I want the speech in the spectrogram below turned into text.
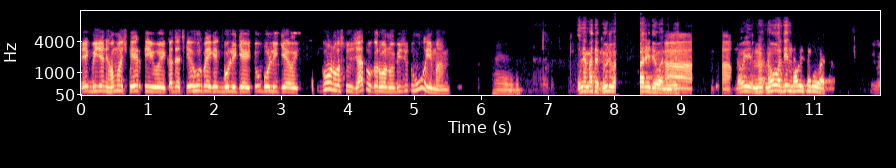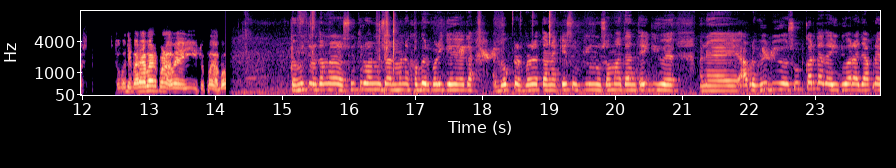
એકબીજાની સમજ ફેરતી હોય કદાચ કેહુરભાઈ કંઈક બોલી ગયા હોય તું બોલી ગયા હોય ગૌણ વસ્તુ જાતું કરવાનું બીજું તો હું હોય એમાં એને માથે ધૂળ વારી દેવાની હા. નવી નવો દિન નવી શરૂઆત. વસ્તુ બધી બરાબર પણ હવે ઈ ટૂંકમાં બહુ તો મિત્રો તમને સૂત્રો અનુસાર મને ખબર પડી ગઈ છે કે આ ડૉક્ટર ભરત અને કેશવ કિંગનું સમાધાન થઈ ગયું છે અને આપણે વીડિયો શૂટ કરતા હતા એ દ્વારા જ આપણે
